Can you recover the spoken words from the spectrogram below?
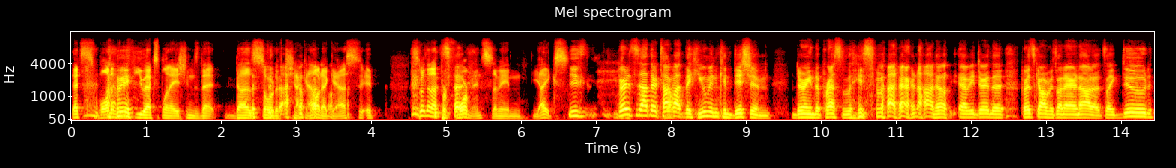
That's one I of the few explanations that does sort of check out, I guess. It certainly not So- performance. I mean, yikes. He's Bridich is out there talking about the human condition during the press release about Arenado. I mean, during the press conference on Arenado, it's like, dude,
